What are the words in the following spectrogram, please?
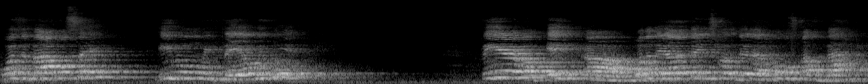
What does the Bible say? Even when we fail, we win. Fear of uh, one of the other things that holds us back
